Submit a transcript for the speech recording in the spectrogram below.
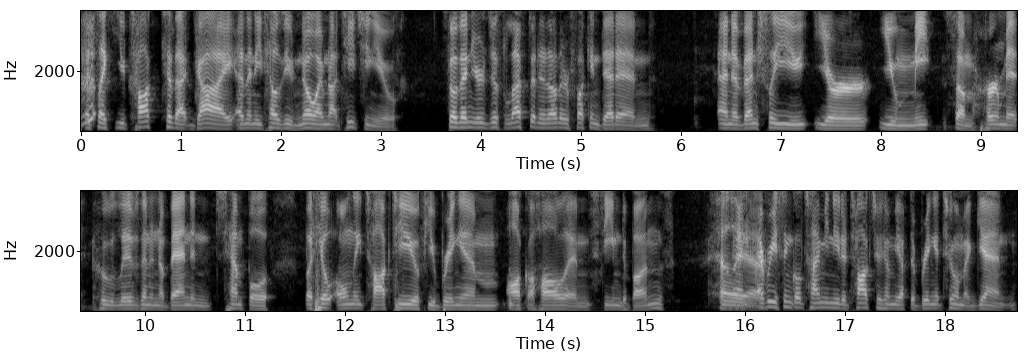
it's like you talk to that guy and then he tells you, "No, I'm not teaching you." So then you're just left in another fucking dead end. And eventually you you're you meet some hermit who lives in an abandoned temple, but he'll only talk to you if you bring him alcohol and steamed buns Hell and yeah! every single time you need to talk to him, you have to bring it to him again.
